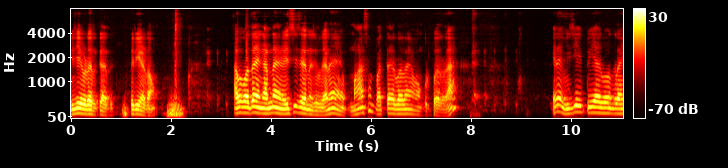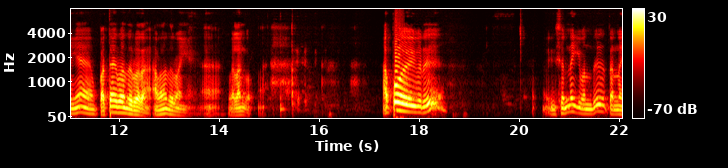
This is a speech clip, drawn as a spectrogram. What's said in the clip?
விஜயோட இருக்கார் பெரிய இடம். அப்போ பார்த்தா எங்கள் அண்ணன் எஸ்சி சேர்னு சொல்லுது ஏன்னா மாதம் பத்தாயிரரூபா தான் அவன் கொடுப்பாரு. ஆ? ஏன்னா விஜய் பிஆர்ஓங்கிறாங்க பத்தாயிரரூபா தருவாரா? அவன் தான் தருவாங்க. விளங்கும். அப்போ இவர் சென்னைக்கு வந்து தன்னை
